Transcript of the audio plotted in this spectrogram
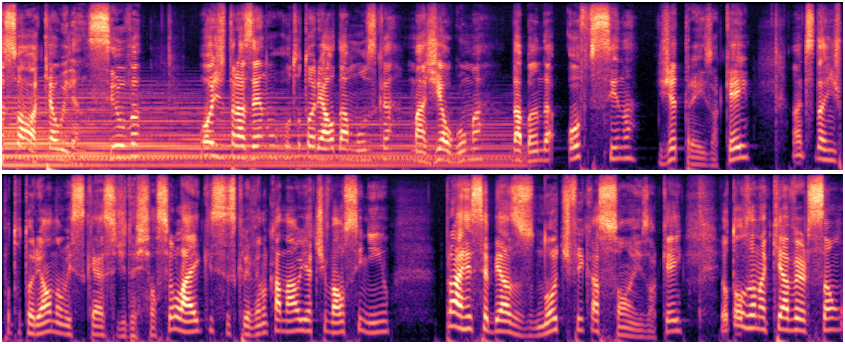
Pessoal, aqui é o William Silva, hoje trazendo o tutorial da música Magia Alguma da banda Oficina G3, ok? Antes da gente ir para o tutorial, não esquece de deixar seu like, se inscrever no canal e ativar o sininho para receber as notificações, ok? Eu estou usando aqui a versão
